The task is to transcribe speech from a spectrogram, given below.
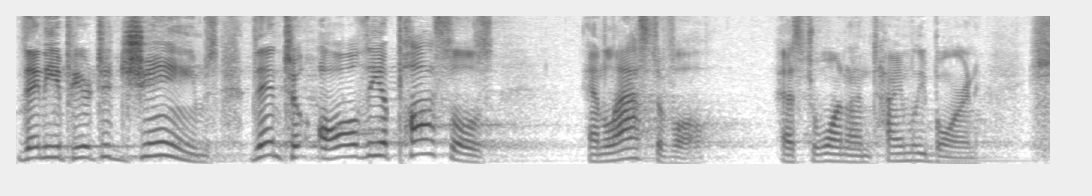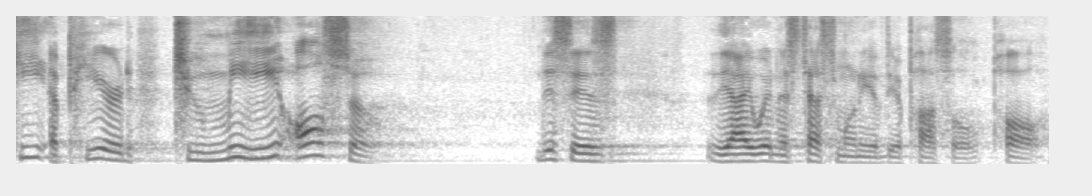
Then he appeared to James, then to all the apostles, and last of all, as to one untimely born, he appeared to me also. This is the eyewitness testimony of the apostle Paul.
